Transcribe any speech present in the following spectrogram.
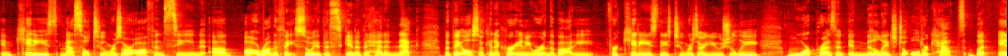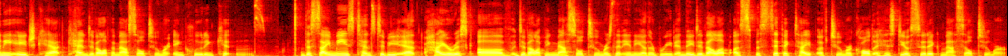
In kitties, mast cell tumors are often seen uh, uh, around the face, so the skin of the head and neck, but they also can occur anywhere in the body. For kitties, these tumors are usually more present in middle aged to older cats, but any age cat can develop a mast cell tumor, including kittens the Siamese tends to be at higher risk of developing mast cell tumors than any other breed, and they develop a specific type of tumor called a histiocytic mast cell tumor.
